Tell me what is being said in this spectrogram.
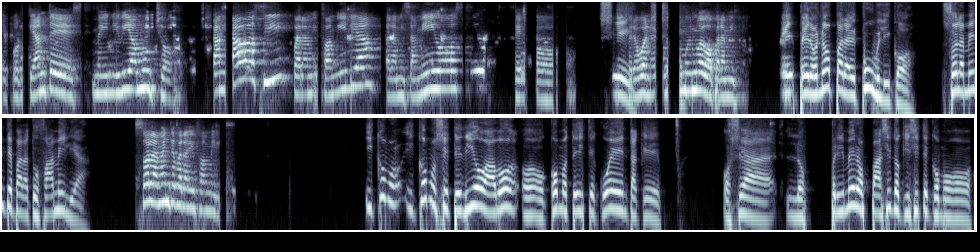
Eh, porque antes me inhibía mucho. Cantaba, sí, para mi familia, para mis amigos, pero, sí. pero bueno, es muy nuevo para mí. pero no para el público. Solamente para tu familia. Solamente para mi familia. ¿Y cómo, ¿Y cómo se te dio a vos, o cómo te diste cuenta que, o sea, los primeros pasitos que hiciste como,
